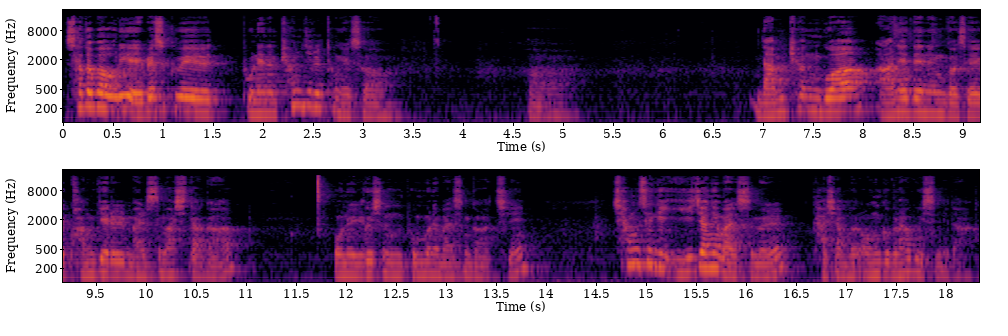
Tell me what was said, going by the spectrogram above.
사도 바울이 에베소 교회에 보내는 편지를 통해서 어, 남편과 아내 되는 것의 관계를 말씀하시다가 오늘 읽으신 본문의 말씀과 같이 창세기 2장의 말씀을 다시 한번 언급을 하고 있습니다.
